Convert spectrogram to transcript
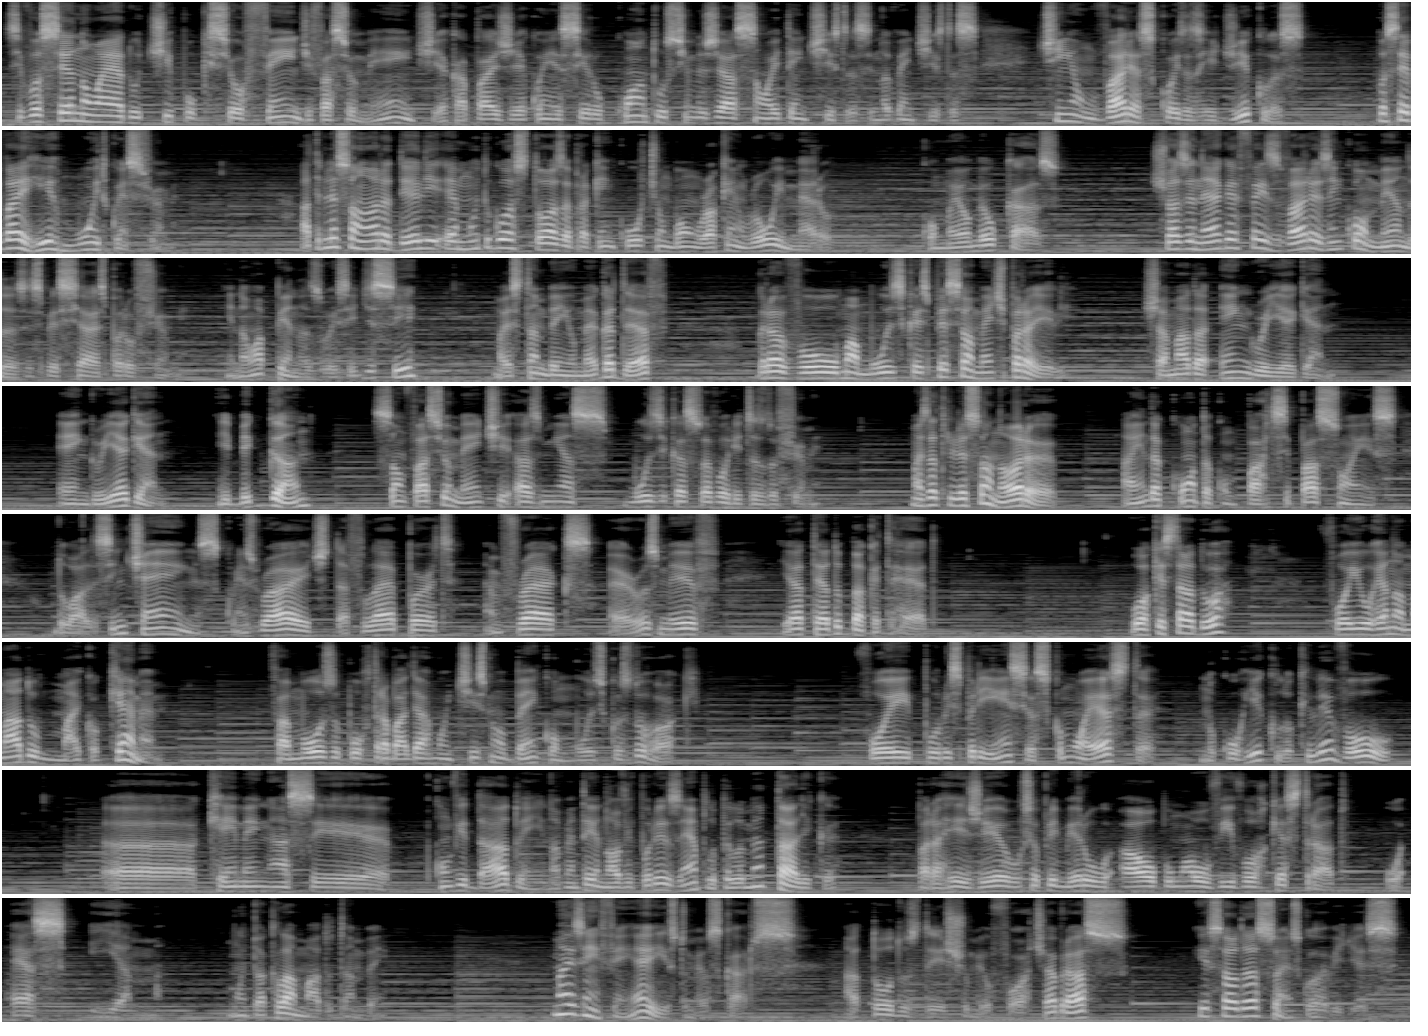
Se você não é do tipo que se ofende facilmente e é capaz de reconhecer o quanto os filmes de ação oitentistas e noventistas tinham várias coisas ridículas, você vai rir muito com esse filme. A trilha sonora dele é muito gostosa para quem curte um bom rock and roll e metal, como é o meu caso. Schwarzenegger fez várias encomendas especiais para o filme, e não apenas o ACDC, mas também o Megadeth gravou uma música especialmente para ele, chamada Angry Again. Angry Again e Big Gun são facilmente as minhas músicas favoritas do filme. Mas a trilha sonora ainda conta com participações do Alice in Chains, Queen's Right, Def Leppard, Anthrax, Aerosmith e até do Buckethead. O orquestrador foi o renomado Michael Kamen, famoso por trabalhar muitíssimo bem com músicos do rock. Foi por experiências como esta no currículo que levou uh, Kamen a ser convidado em 99, por exemplo, pelo Metallica para reger o seu primeiro álbum ao vivo orquestrado, o S.E.M., muito aclamado também. Mas enfim, é isto, meus caros. A todos deixo meu forte abraço e saudações corvides.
